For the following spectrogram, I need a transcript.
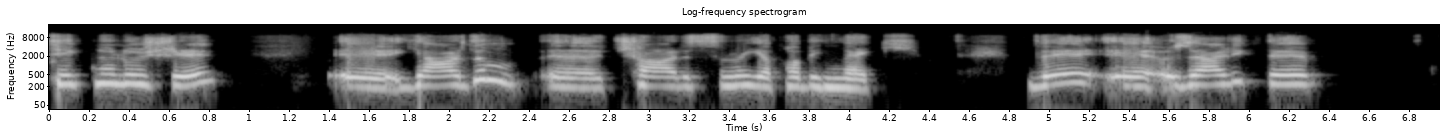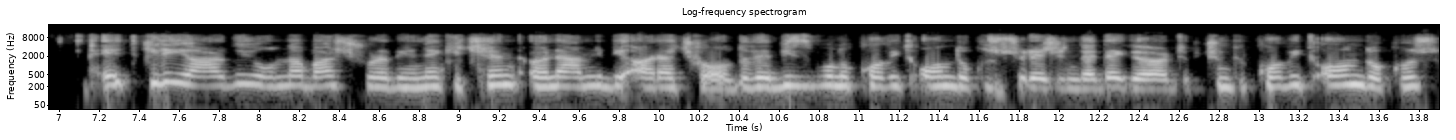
teknoloji e, yardım e, çağrısını yapabilmek ve e, özellikle etkili yargı yoluna başvurabilmek için önemli bir araç oldu ve biz bunu Covid-19 sürecinde de gördük. Çünkü Covid-19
